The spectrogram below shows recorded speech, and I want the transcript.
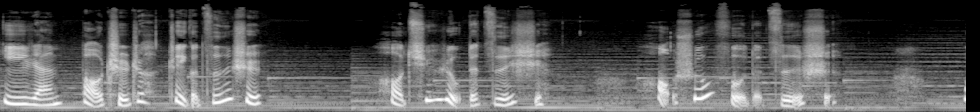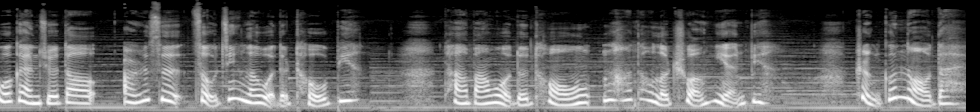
依然保持着这个姿势。好屈辱的姿势，好舒服的姿势。我感觉到儿子走进了我的头边，他把我的头拉到了床沿边，整个脑袋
